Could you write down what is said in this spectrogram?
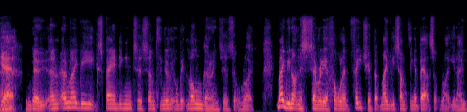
Uh, yeah, can do and, and maybe expanding into something a little bit longer into sort of like maybe not necessarily a full length feature, but maybe something about sort of like you know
